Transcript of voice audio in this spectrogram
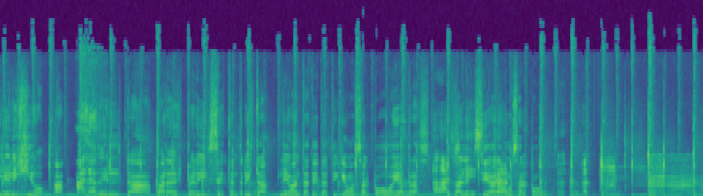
y eligió a, a la Delta para despedirse de esta entrevista. Levantate, Tati, que vamos al pogo ahí atrás. Ah, Dale, sí, sí, ahora claro. vamos al pogo.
